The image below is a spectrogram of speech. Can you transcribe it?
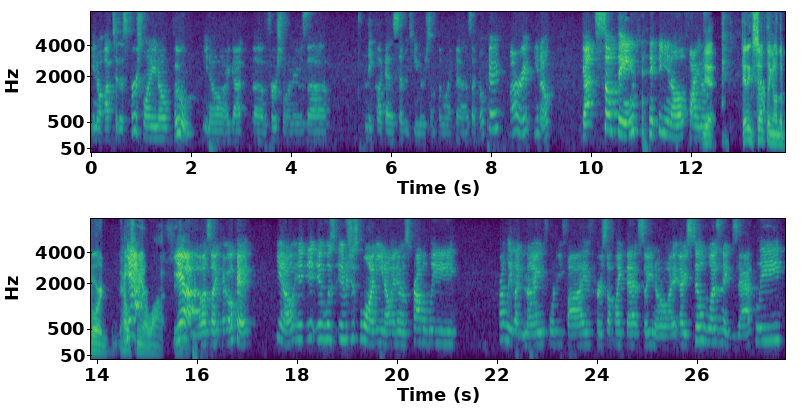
you know, up to this first one, you know, boom, you know, I got uh, the first one. It was, I think, like a 17 or something like that. I was like, okay, all right, you know, got something, you know, finally. Yeah. Getting something on the board helps yeah. me a lot. Yeah. yeah. I was like, okay, you know, it, it, it, was it was just one, you know, and it was probably probably like 945 or something like that. So, you know, I, I still wasn't exactly,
